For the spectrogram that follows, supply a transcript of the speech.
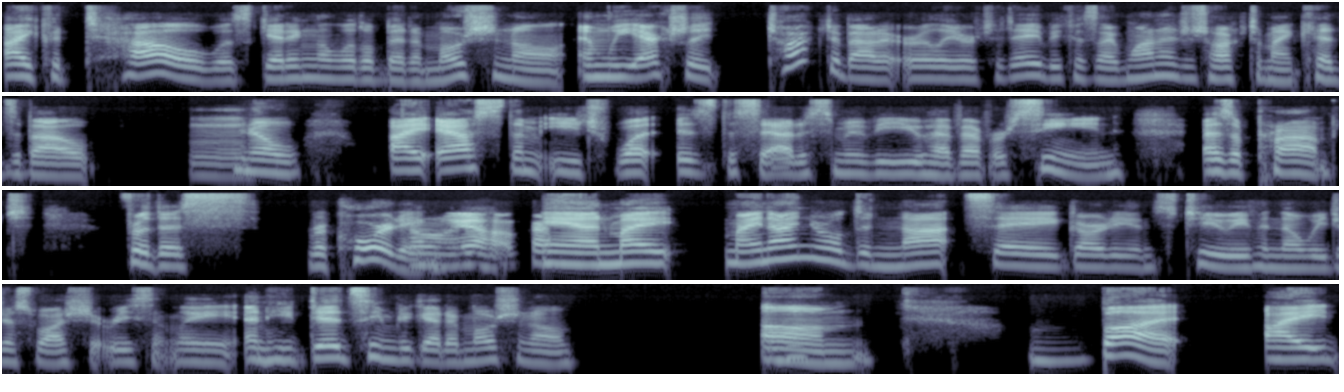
I could tell was getting a little bit emotional and we actually talked about it earlier today because I wanted to talk to my kids about Mm. you know, I asked them each what is the saddest movie you have ever seen as a prompt for this recording. Oh, yeah. Okay. And my my 9-year-old did not say Guardians 2 even though we just watched it recently and he did seem to get emotional. Mhm. Um but I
